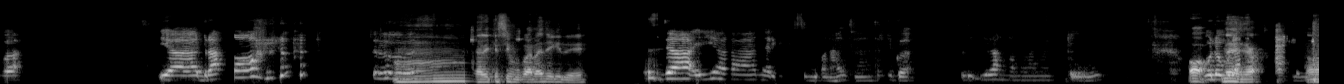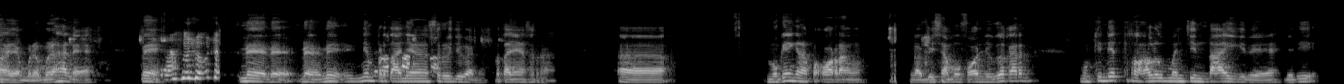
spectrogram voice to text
Gue ya drakor. Terus hmm, cari kesibukan aja gitu ya kerja, iya, nyari kesibukan aja. Terus juga hilang lama-lama itu. oh Mudah-mudahan. nih ya. Oh ya mudah-mudahan ya. Nih. Ya, nih nih nih nih. Ini pertanyaan seru juga nih pertanyaan seru. Eh, mungkin kenapa orang nggak bisa move on juga kan mungkin dia terlalu mencintai gitu ya. Jadi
